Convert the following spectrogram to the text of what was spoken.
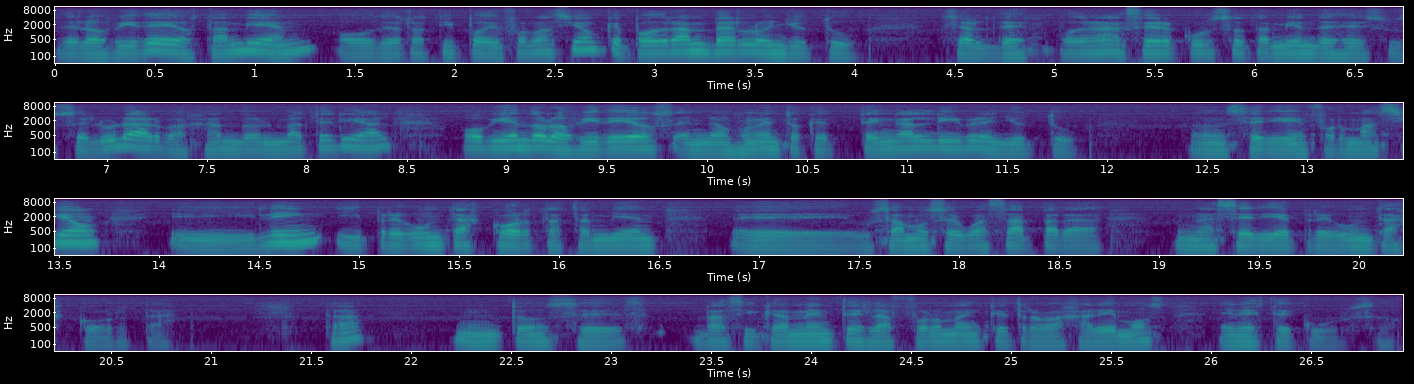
de los videos también o de otro tipo de información que podrán verlo en YouTube. O sea, podrán acceder al curso también desde su celular, bajando el material o viendo los videos en los momentos que tengan libre en YouTube una serie de información y link y preguntas cortas también. Eh, usamos el WhatsApp para una serie de preguntas cortas. Entonces, básicamente es la forma en que trabajaremos en este curso.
